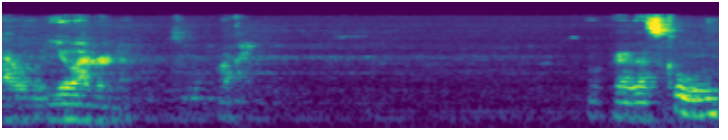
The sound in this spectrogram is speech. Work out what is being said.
Yeah, well, you're live right now. Okay. Okay, that's cool.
